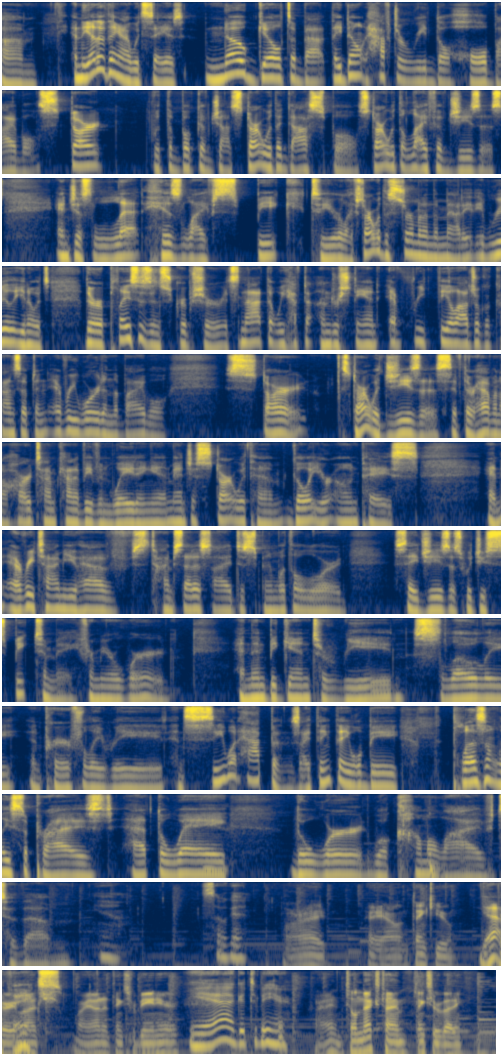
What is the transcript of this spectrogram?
um, and the other thing i would say is no guilt about they don't have to read the whole bible start with the book of John. Start with the gospel, start with the life of Jesus, and just let his life speak to your life. Start with the Sermon on the Mount. It, it really, you know, it's there are places in scripture, it's not that we have to understand every theological concept and every word in the Bible. Start. Start with Jesus. If they're having a hard time kind of even wading in, man, just start with him. Go at your own pace. And every time you have time set aside to spend with the Lord, say, Jesus, would you speak to me from your word? And then begin to read slowly and prayerfully read and see what happens. I think they will be pleasantly surprised at the way the word will come alive to them. Yeah. So good. All right. Hey, Alan, thank you Yeah, very thanks. much. Mariana, thanks for being here. Yeah, good to be here. All right. Until next time, thanks, everybody.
